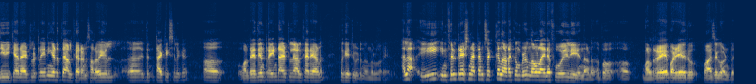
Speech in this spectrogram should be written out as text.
ജീവിക്കാനായിട്ടുള്ള ട്രെയിനിങ് എടുത്ത ആൾക്കാരാണ്. സർവൈവൽ ടാക്ടിക്സിലൊക്കെ വളരെയധികം ട്രെയിൻഡ് ആയിട്ടുള്ള ആൾക്കാരെയാണ് ഇപ്പോൾ കയറ്റിവിടുന്നത് എന്നുള്ള പറയുന്നത്. അല്ല ഈ ഇൻഫിൽട്രേഷൻ അറ്റംപ്റ്റ്സ് ഒക്കെ നടക്കുമ്പോഴും നമ്മൾ അതിനെ ഫോയിൽ ചെയ്യുന്നതാണ്. അപ്പോൾ വളരെ പഴയ ഒരു വാചകമുണ്ട്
